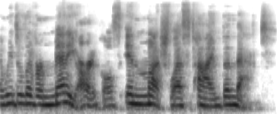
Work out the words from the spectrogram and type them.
and we deliver many articles in much less time than that.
